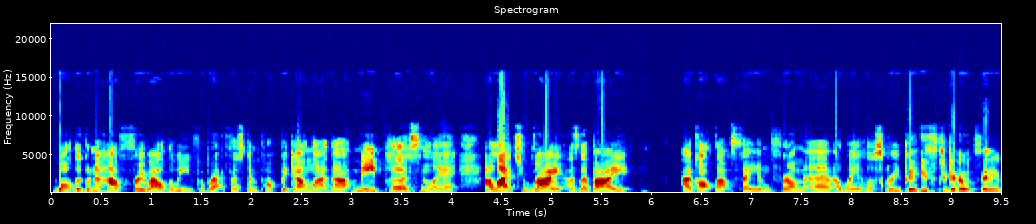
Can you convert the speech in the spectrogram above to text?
what they're going to have throughout the week for breakfast and pop it down like that. Me personally i like to write as a bite I got that saying from uh, a weight loss group I used to go to.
